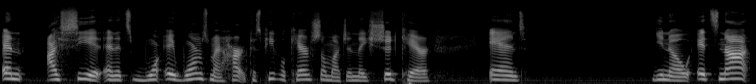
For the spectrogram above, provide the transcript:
and i see it and it's it warms my heart because people care so much and they should care and you know it's not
